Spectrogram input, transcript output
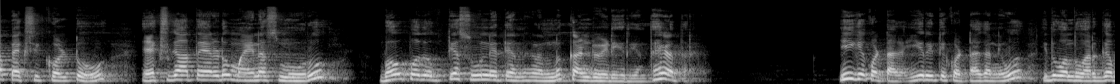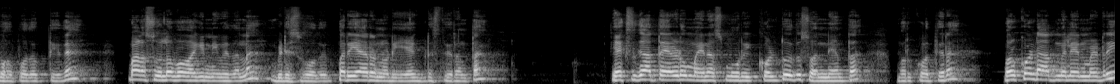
of x equal to x ಘಾತ ಎರಡು ಮೈನಸ್ ಮೂರು ಬಹುಪದೋಕ್ತಿಯ ಶೂನ್ಯತೆಗಳನ್ನು ಕಂಡುಹಿಡಿಯಿರಿ ಅಂತ ಹೇಳ್ತಾರೆ. ಹೀಗೆ ಕೊಟ್ಟಾಗ, ಈ ರೀತಿ ಕೊಟ್ಟಾಗ ನೀವು, ಇದು ಒಂದು ವರ್ಗ ಬಹುಪದೋಕ್ತಿ ಇದೆ. ಭಾಳ ಸುಲಭವಾಗಿ ನೀವು ಇದನ್ನು ಬಿಡಿಸ್ಬೋದು ಪರಿಹಾರ ನೋಡಿ ಹೇಗೆ ಬಿಡಿಸ್ತೀರಂತ. ಎಕ್ಸ್ ಘಾತ ಎರಡು ಮೈನಸ್ ಮೂರು ಈಕ್ವಲ್ ಟು ಇದು ಸೊನ್ನೆ ಅಂತ ಬರ್ಕೊಳ್ತೀರ. ಬರ್ಕೊಂಡಾದ್ಮೇಲೆ ಏನು ಮಾಡಿರಿ?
